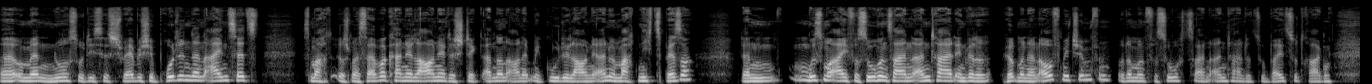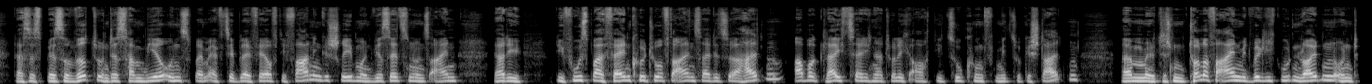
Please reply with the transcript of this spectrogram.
äh, und man nur so dieses schwäbische Bruddeln dann einsetzt. Das macht erstmal selber keine Laune, das steckt anderen auch nicht mit gute Laune an und macht nichts besser. Dann muss man eigentlich versuchen, seinen Anteil, entweder hört man dann auf mit Schimpfen oder man versucht, seinen Anteil dazu beizutragen, dass es besser wird. Und das haben wir uns beim FC Playfair auf die Fahnen geschrieben und wir setzen uns ein, ja, die, die Fußball-Fankultur auf der einen Seite zu erhalten, aber gleichzeitig natürlich auch die Zukunft mit zu gestalten. Ähm, das ist ein toller Verein mit wirklich guten Leuten und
